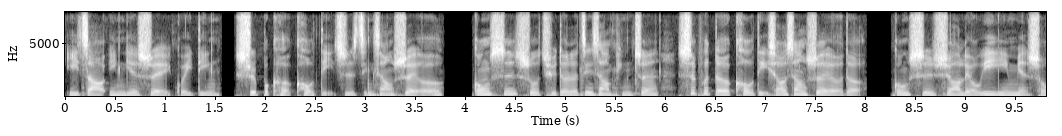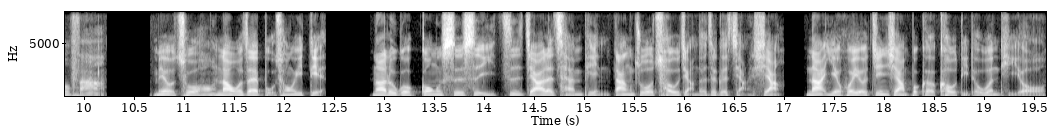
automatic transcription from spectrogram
依照营业税规定是不可扣抵之进项税额，公司所取得的进项凭证是不得扣抵销项税额的。公司需要留意，以免受罚。没有错哈。那我再补充一点，那如果公司是以自家的产品当做抽奖的这个奖项，那也会有进项不可扣抵的问题哦。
